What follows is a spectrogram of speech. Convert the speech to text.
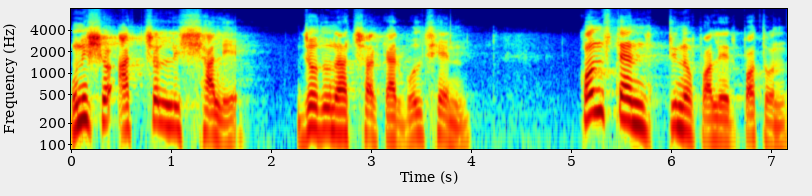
উনিশশো আটচল্লিশ সালে যদুনাথ সরকার বলছেন, কনস্ট্যান্টিনোপলের পতন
